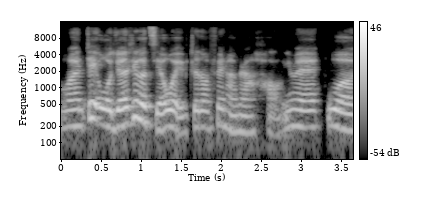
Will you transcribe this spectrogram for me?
我这我觉得这个结尾真的非常非常好，因为我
